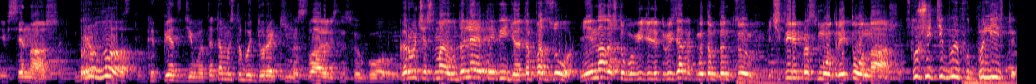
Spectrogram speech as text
И все наши. Бровастый. Капец, Дим, вот это мы с тобой дураки. Прославились на свою голову. Короче, Смайл, удаляй это видео, это позор. Мне не надо, чтобы увидели друзья, как мы там танцуем. И четыре просмотра, и то наши. Слушайте вы, футболисты,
